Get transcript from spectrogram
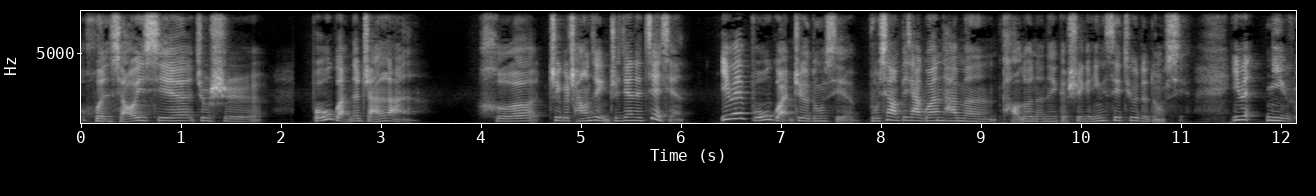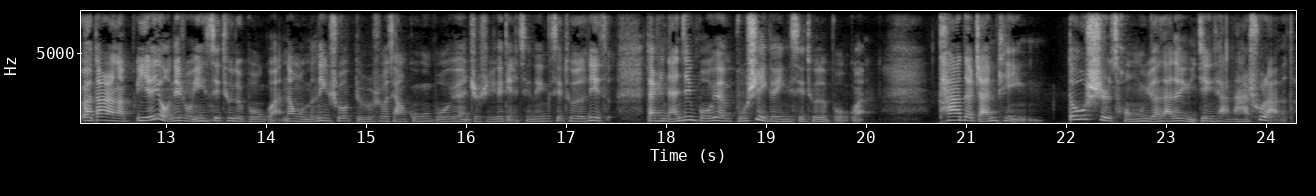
混淆一些，就是博物馆的展览和这个场景之间的界限。因为博物馆这个东西不像陛下官他们讨论的那个是一个 institute 的东西，因为你呃，当然了，也有那种 institute 的博物馆，那我们另说。比如说像故宫博物院就是一个典型的 institute 的例子，但是南京博物院不是一个 institute 的博物馆，它的展品都是从原来的语境下拿出来了的。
